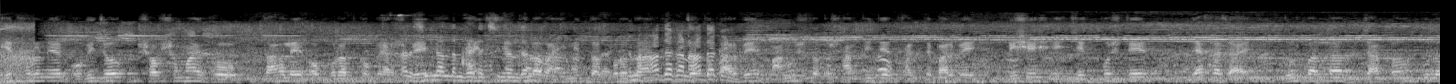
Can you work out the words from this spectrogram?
এ ধরনের অভিযোগ সবসময় হোক তাহলে অপরাধ কমে আসবে? বাহিনীর তৎপরতা মানুষ তত শান্তিতে থাকতে পারবে। বিশেষ এই চেকপোস্টে দেখা যায় দূরপাল্লার যানবাহনগুলো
